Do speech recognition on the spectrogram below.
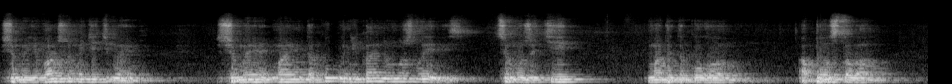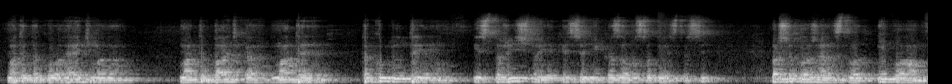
що ми є вашими дітьми що ми маємо таку унікальну можливість в цьому житті мати такого апостола, мати такого гетьмана, мати батька, мати таку людину історичну, як я сьогодні казав особистості. Ваше блаженство і вам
